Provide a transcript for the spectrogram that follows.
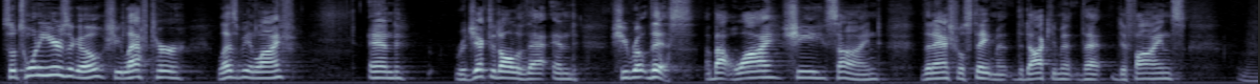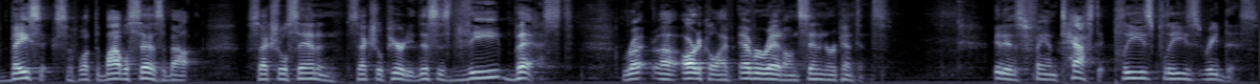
So 20 years ago, she left her lesbian life and rejected all of that. And she wrote this about why she signed the Nashville Statement, the document that defines basics of what the Bible says about sexual sin and sexual purity. This is the best re- uh, article I've ever read on sin and repentance. It is fantastic. Please, please read this.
